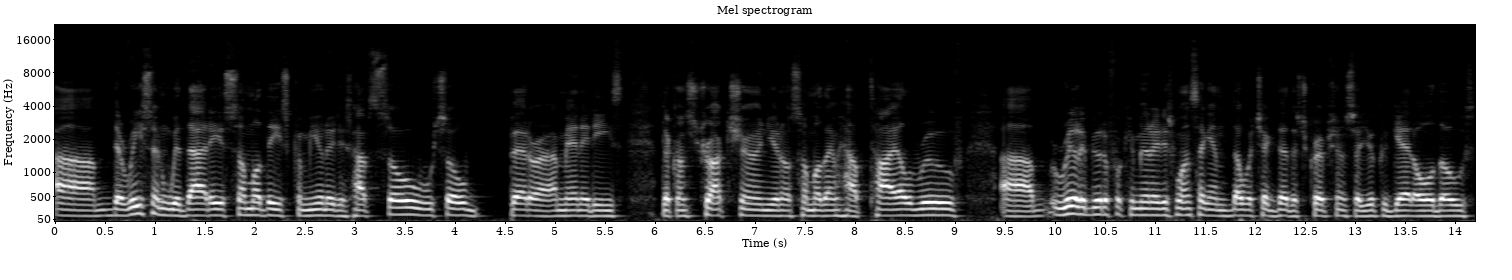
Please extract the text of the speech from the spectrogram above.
Um, the reason with that is some of these communities have so so better amenities. The construction, you know, some of them have tile roof. Um, really beautiful communities. Once again, double check the description so you could get all those,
